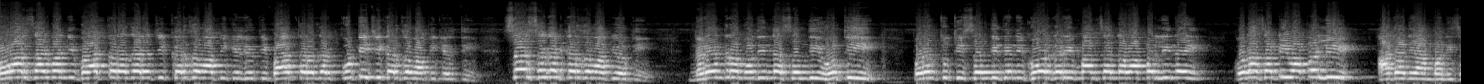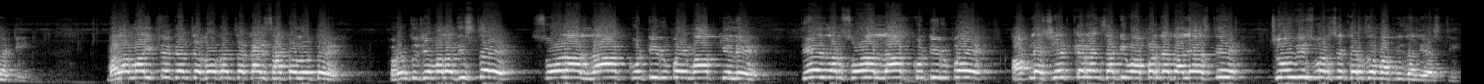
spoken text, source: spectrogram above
पवार साहेबांनी बहात्तर हजाराची कर्जमाफी केली होती बहात्तर हजार कोटीची कर्जमाफी केली होती सरसकट कर्जमाफी होती. नरेंद्र मोदींना संधी होती परंतु ती संधी त्यांनी गोरगरीब माणसांना वापरली नाही. कोणासाठी वापरली? अदानी अंबानीसाठी. मला माहीत नाही त्यांच्या दोघांचं काय साठवलं होतंय परंतु जे मला दिसतंय सोळा लाख कोटी रुपये माफ केले. ते जर सोळा लाख कोटी रुपये आपल्या शेतकऱ्यांसाठी वापरण्यात आले असते चोवीस वर्ष कर्जमाफी झाली असती.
